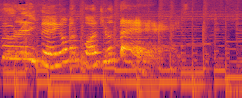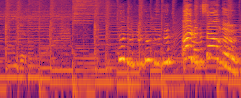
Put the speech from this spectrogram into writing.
food or anything, I'm gonna plunge your face! I'm in the sound booth.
